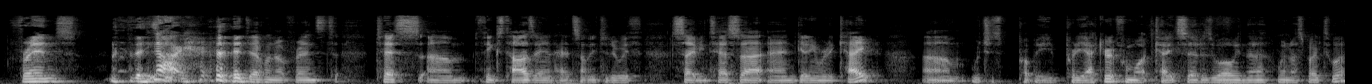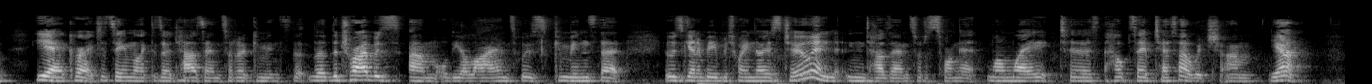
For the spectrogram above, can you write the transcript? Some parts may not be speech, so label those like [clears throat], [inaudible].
friends. [laughs] They're- No. [laughs] they're definitely not friends. T- Tess um, thinks Tarzan had something to do with saving Tessa and getting rid of Kate, um, which is probably pretty accurate from what Kate said as well in the when I spoke to her. Yeah, correct. It seemed like as though Tarzan sort of convinced that the, the tribe was, um, or the alliance was convinced that it was going to be between those two, and, and Tarzan sort of swung it one way to help save Tessa, which, um, yeah,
